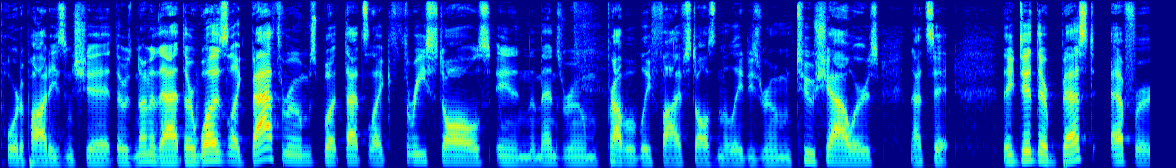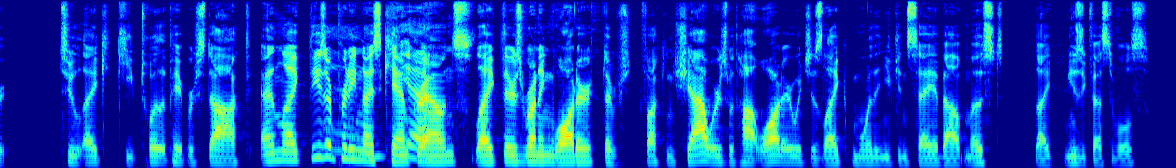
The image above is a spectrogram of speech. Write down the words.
porta potties and shit there was none of that there was like bathrooms but that's like three stalls in the men's room probably five stalls in the ladies room two showers that's it they did their best effort to like keep toilet paper stocked and like these are pretty nice mm, yeah. campgrounds like there's running water there's fucking showers with hot water which is like more than you can say about most like music festivals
